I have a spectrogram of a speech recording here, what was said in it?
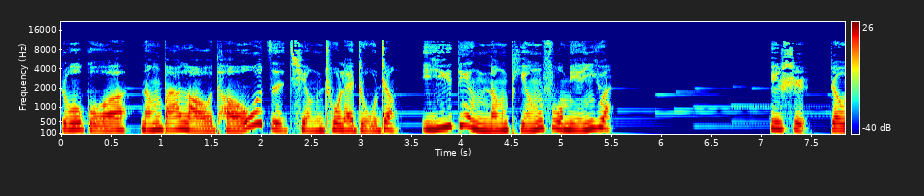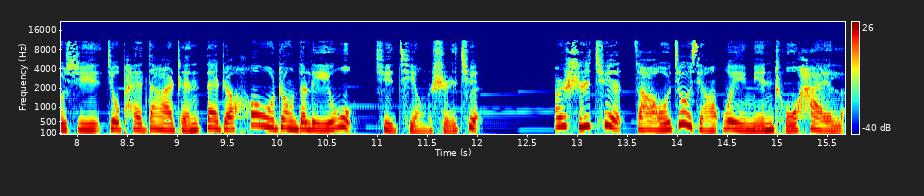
如果能把老头子请出来主政，一定能平复民怨。”于是。周须就派大臣带着厚重的礼物去请石阙，而石阙早就想为民除害了。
